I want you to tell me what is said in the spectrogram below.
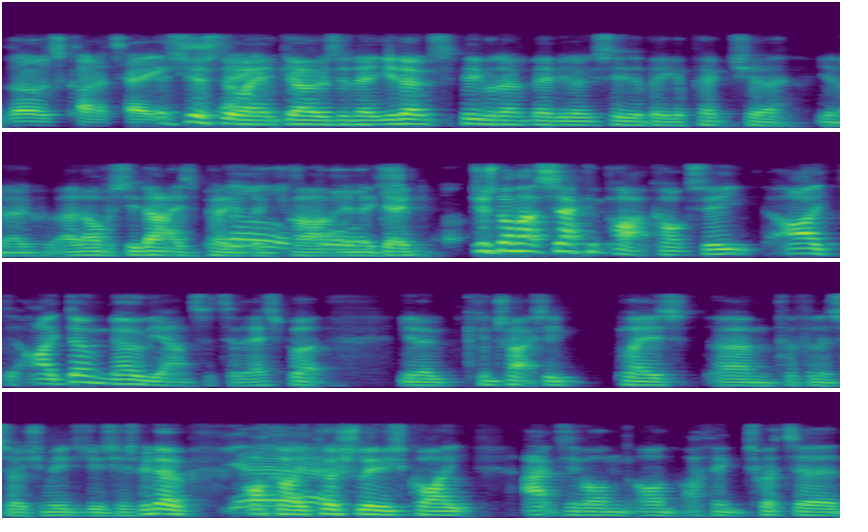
those kind of takes. It's just the way it goes, isn't it? You don't people don't maybe don't see the bigger picture, you know, and obviously that is has played a big part in the game. Just on that second part, Coxie, I I don't know the answer to this, but you know, contractually players um, fulfilling social media duties. We know Yeah. Okay is quite active on on I think Twitter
